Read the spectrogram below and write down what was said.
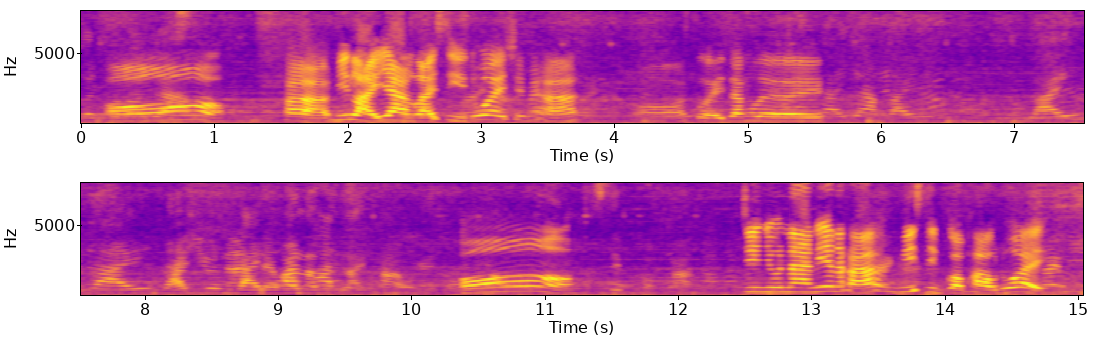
ใส่คนอ๋อ ละอย่างค่ะ มีหลายอย่างหลายสีด้วยใช่ไหมคะ อ๋อ สวยจังเลย หลายอย่าง หลายหลายหลายหลายกลุ่มหลายแต่เผ่าบ้านเราพันมีธุ์หลายเผ่าไงอ๋อ สิบกว่าเผ่าจีนยูนานเนี่ยนะคะ มี 10 กว่าเผ่าด้วย ใช่มี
